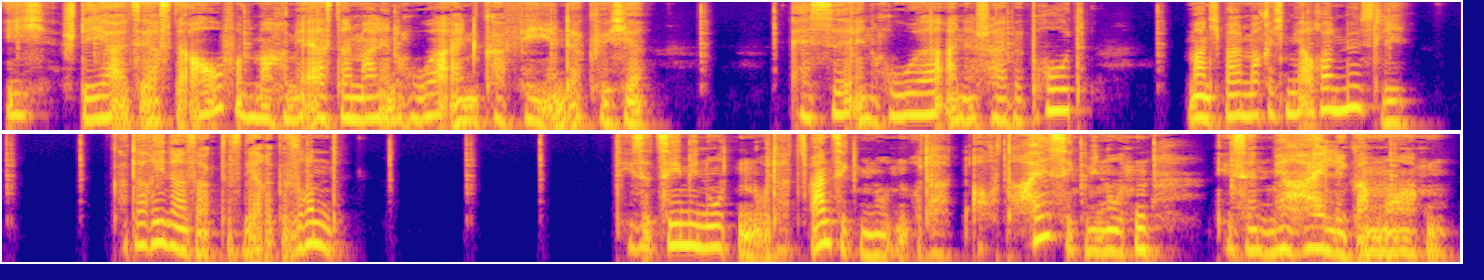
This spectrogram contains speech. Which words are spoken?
Ich stehe als Erste auf und mache mir erst einmal in Ruhe einen Kaffee in der Küche. Esse in Ruhe eine Scheibe Brot. Manchmal mache ich mir auch ein Müsli. Katharina sagt, es wäre gesund. Diese zehn Minuten oder zwanzig Minuten oder auch dreißig Minuten, die sind mir heilig am Morgen.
